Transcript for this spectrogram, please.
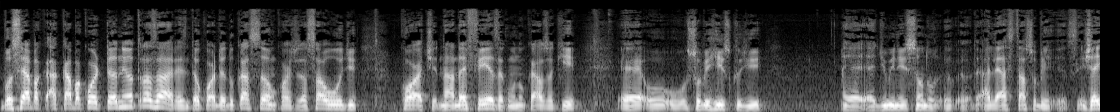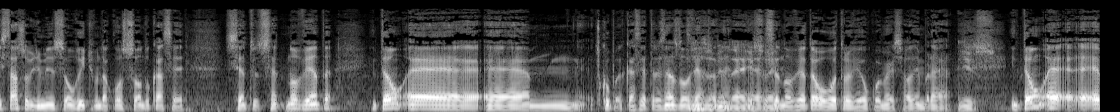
você acaba cortando em outras áreas. Então, corte da educação, corte da saúde, corte na defesa, como no caso aqui, é, o, o sob risco de é, é, diminuição do. Aliás, está sob, já está sob diminuição o ritmo da construção do KC 190. Então, é, é, desculpa, KC 390, 390 né? É, 190 é o outro avião comercial da Embraer. Isso. Então, é,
